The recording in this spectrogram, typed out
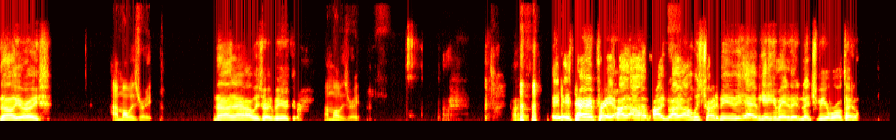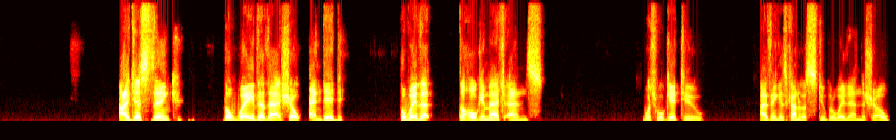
No, you're right. I'm always right. No, no, I was right. But you're, I'm always right. it is hard for I, I, I, I always try to be the advocate. Your main event that should be your world title. I just think the way that that show ended, the way that the Hogan match ends, which we'll get to, I think is kind of a stupid way to end the show.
